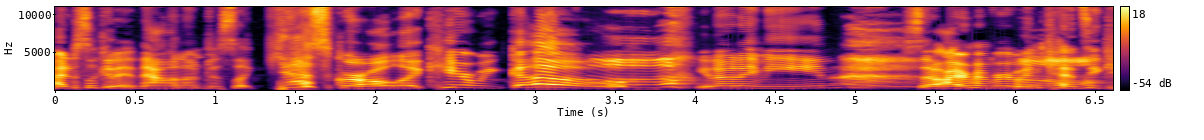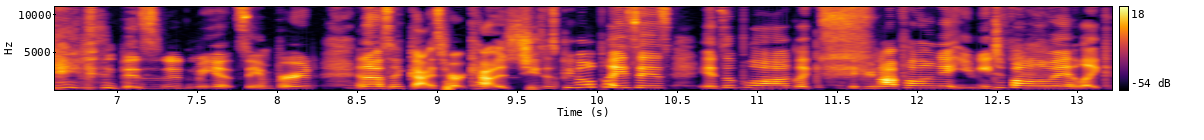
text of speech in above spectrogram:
I just look at it now and I'm just like, "Yes, girl, like here we go." Aw. You know what I mean? So I remember when Aw. Kenzie came and visited me at Samford, and I was like, guys, her account is She's Going Places. It's a blog. Like, if you're not following it, you need to follow it. Like,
